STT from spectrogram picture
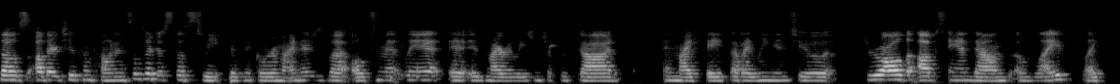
those other two components, those are just the sweet physical reminders, but ultimately it is my relationship with God and my faith that I lean into through all the ups and downs of life, like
